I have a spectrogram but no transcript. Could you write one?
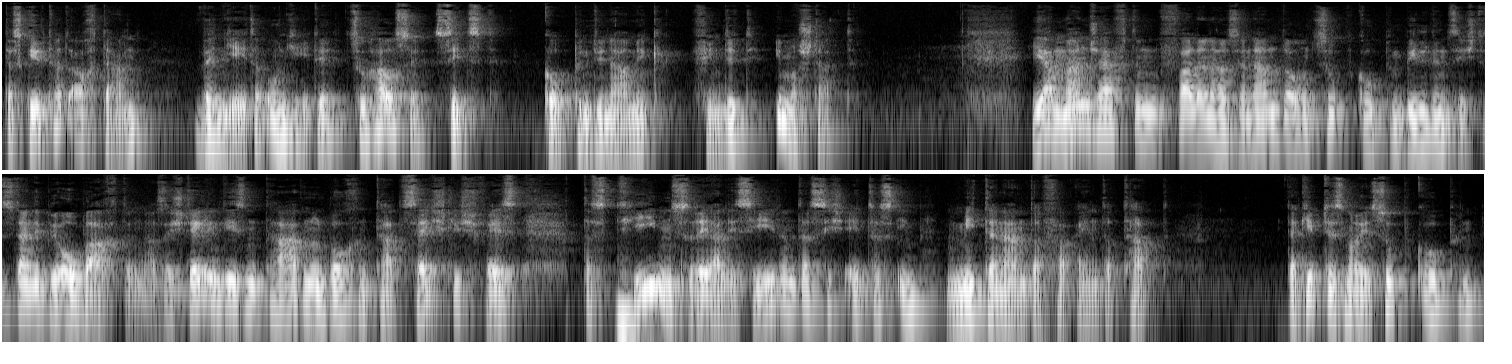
Das gilt halt auch dann, wenn jeder und jede zu Hause sitzt. Gruppendynamik findet immer statt. Ja, Mannschaften fallen auseinander und Subgruppen bilden sich. Das ist eine Beobachtung. Also ich stelle in diesen Tagen und Wochen tatsächlich fest, dass Teams realisieren, dass sich etwas im Miteinander verändert hat. Da gibt es neue Subgruppen,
